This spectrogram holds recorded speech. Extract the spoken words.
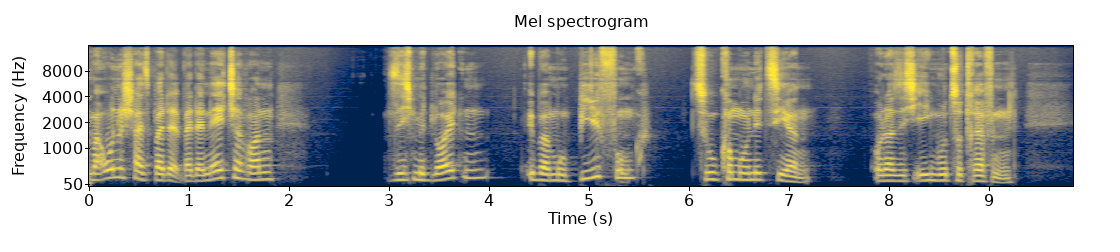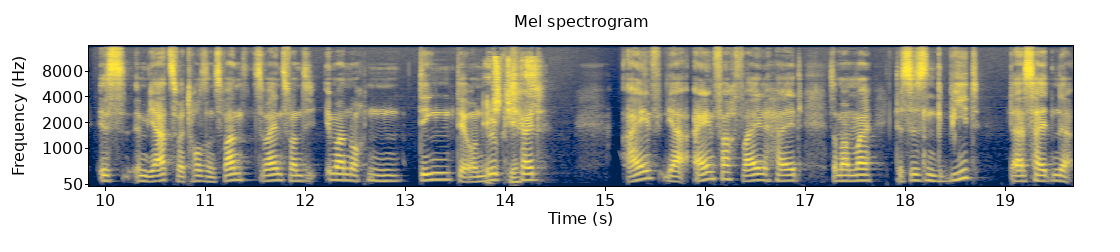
mal ohne Scheiß, bei der, bei der Nature One sich mit Leuten über Mobilfunk zu kommunizieren oder sich irgendwo zu treffen, ist im Jahr 2022 immer noch ein Ding der Unmöglichkeit. Ein, ja, einfach weil halt, sagen wir mal, das ist ein Gebiet, da ist halt eine,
